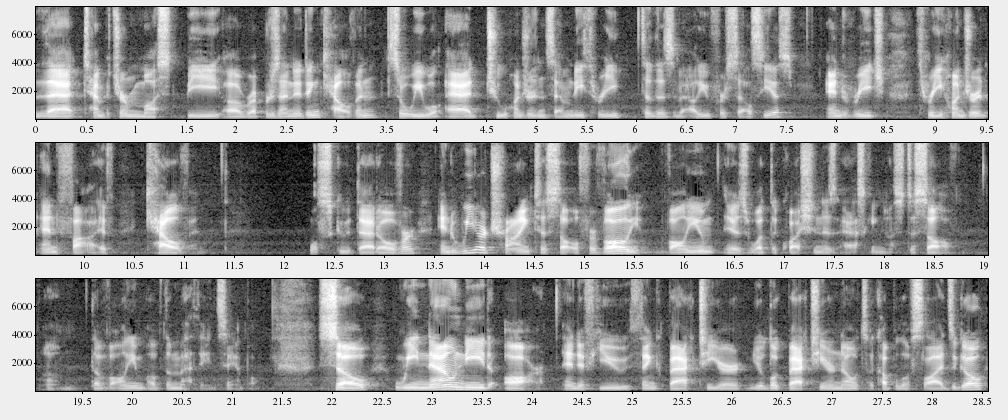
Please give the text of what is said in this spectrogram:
that temperature must be uh, represented in Kelvin, so we will add 273 to this value for Celsius and reach 305 Kelvin. We'll scoot that over, and we are trying to solve for volume. Volume is what the question is asking us to solve, um, the volume of the methane sample. So we now need R. And if you think back to your, you look back to your notes a couple of slides ago,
